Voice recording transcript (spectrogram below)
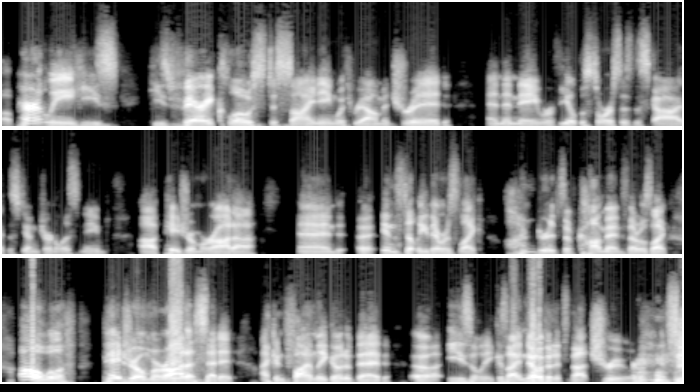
apparently he's he's very close to signing with Real Madrid, and then they revealed the source as this guy, this young journalist named uh, Pedro Morata, and uh, instantly there was like hundreds of comments that was like, oh well, if Pedro Morata said it, I can finally go to bed uh, easily because I know that it's not true. And so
